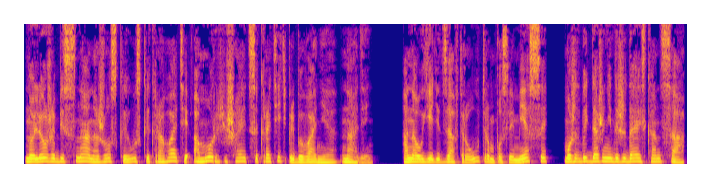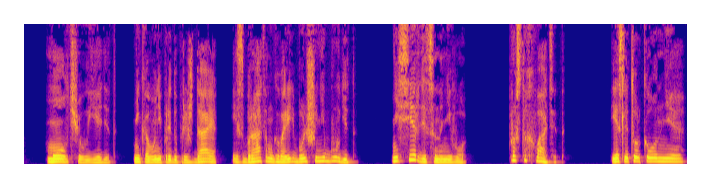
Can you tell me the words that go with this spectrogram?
но лежа без сна на жесткой узкой кровати, Амор решает сократить пребывание на день. Она уедет завтра утром после мессы, может быть, даже не дожидаясь конца, молча уедет, никого не предупреждая, и с братом говорить больше не будет. Не сердится на него. Просто хватит. Если только он не...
